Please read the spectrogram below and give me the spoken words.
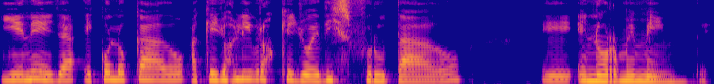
y en ella he colocado aquellos libros que yo he disfrutado eh, enormemente,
